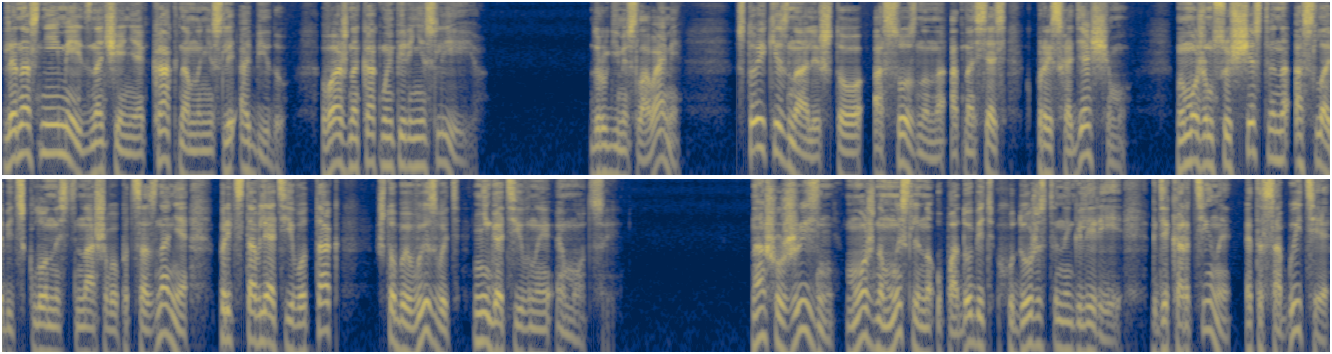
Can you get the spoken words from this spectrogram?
для нас не имеет значения, как нам нанесли обиду, важно, как мы перенесли ее. Другими словами, стойки знали, что, осознанно относясь к происходящему, мы можем существенно ослабить склонность нашего подсознания представлять его так, чтобы вызвать негативные эмоции. Нашу жизнь можно мысленно уподобить художественной галерее, где картины — это события,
